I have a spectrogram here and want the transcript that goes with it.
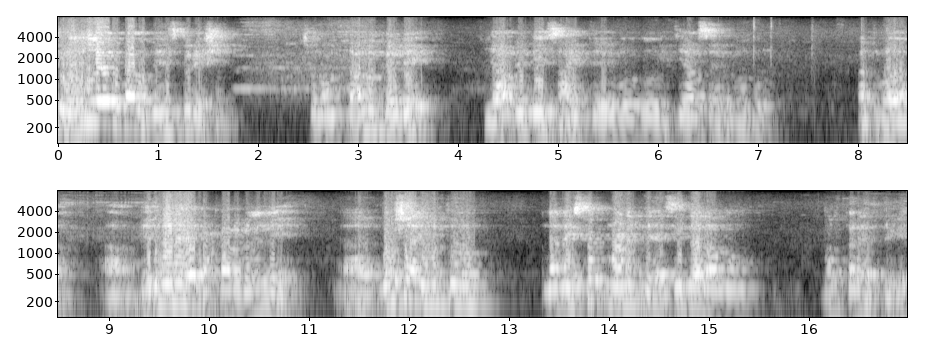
ಇವರೆಲ್ಲ ಕೂಡ ಒಂದು ಇನ್ಸ್ಪಿರೇಷನ್ ಸೊ, ನಮ್ಮ ತಾಲೂಕಲ್ಲಿ ಯಾವ ರೀತಿ ಸಾಹಿತ್ಯ ಇರ್ಬೋದು, ಇತಿಹಾಸ ಇರ್ಬೋದು, ಅಥವಾ ಬೇರೆ ಬೇರೆ ಪ್ರಕಾರಗಳಲ್ಲಿ ಬಹುಶಃ ಇವತ್ತು ನಾನು ಎಕ್ಸ್ಪೆಕ್ಟ್ ಮಾಡಿದ್ದೆ, ಸೀತಾರಾಮು ಬರ್ತಾರೆ ಅಂತೇಳಿ.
